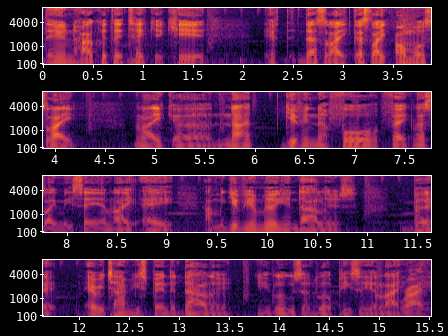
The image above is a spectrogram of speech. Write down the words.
then how could they take your kid? If that's like that's like almost like like uh not giving the full effect. That's like me saying like, "Hey, I'm gonna give you a million dollars, but every time you spend a dollar, you lose a little piece of your life. Right.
